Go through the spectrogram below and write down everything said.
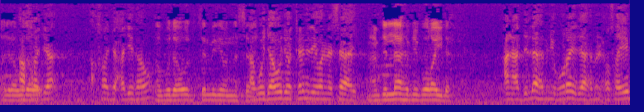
أخرج أخرج حديثه. أبو داود والترمذي والنسائي. أبو داود والترمذي والنسائي. عن عبد الله بن بريدة. عن عبد الله بن بريدة بن الحصيب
